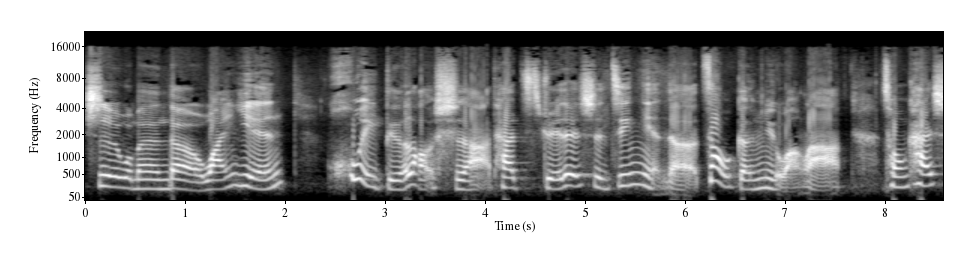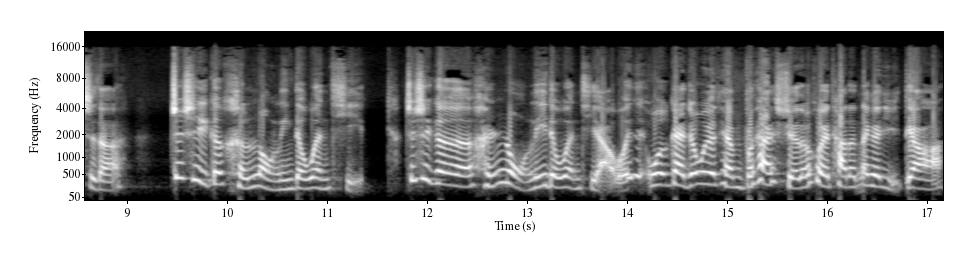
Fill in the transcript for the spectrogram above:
是我们的完颜慧德老师啊，她绝对是今年的造梗女王啦。从开始的。这是一个很拢力的问题，这是一个很努力的问题啊！我我感觉我有点不太学得会他的那个语调啊，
